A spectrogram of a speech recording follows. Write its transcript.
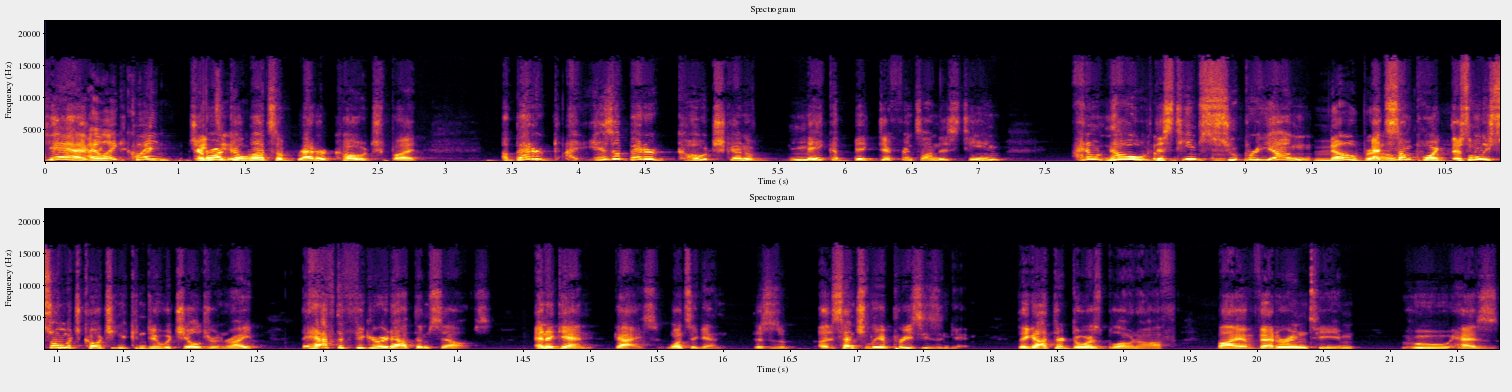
yeah, I like Quinn. I Gerard. Gallant's a better coach, but a better is a better coach going to make a big difference on this team? I don't know. This team's super young. No, bro. At some point, there's only so much coaching you can do with children, right? They have to figure it out themselves. And again, guys, once again, this is a, essentially a preseason game. They got their doors blown off by a veteran team who has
